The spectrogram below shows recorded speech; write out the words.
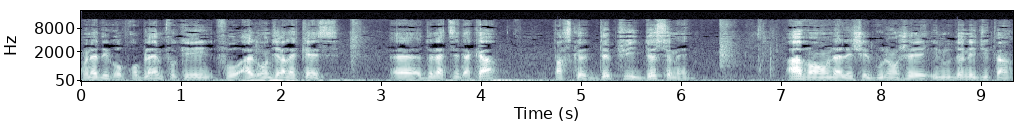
on a des gros problèmes, qu'il faut agrandir la caisse euh, de la Tzedaka, parce que depuis deux semaines, avant, on allait chez le boulanger, il nous donnait du pain.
